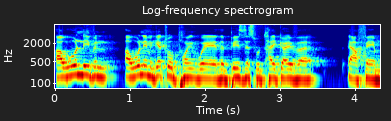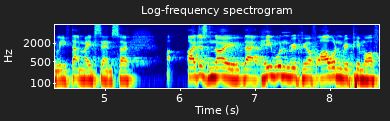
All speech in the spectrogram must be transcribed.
I wouldn't even I wouldn't even get to a point where the business would take over our family, if that made sense. So I- I just know that he wouldn't rip me off. I wouldn't rip him off.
